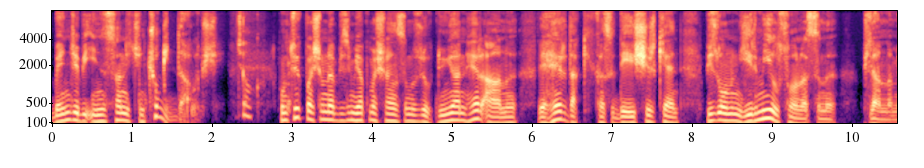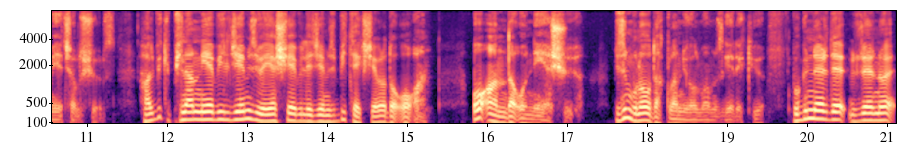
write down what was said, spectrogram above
bence bir insan için çok iddialı bir şey. Çok. Bunu tek başına bizim yapma şansımız yok. Dünyanın her anı ve her dakikası değişirken biz onun 20 yıl sonrasını planlamaya çalışıyoruz. Halbuki planlayabileceğimiz ve yaşayabileceğimiz bir tek şey var o da o an. O anda o ne yaşıyor? Bizim buna odaklanıyor olmamız gerekiyor. Bugünlerde üzerine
